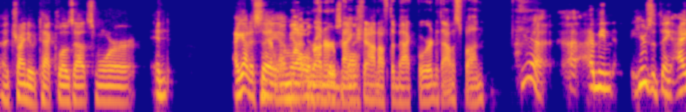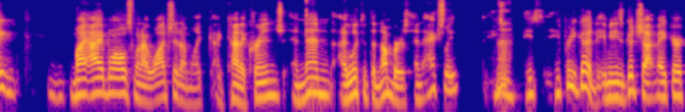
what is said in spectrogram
uh, trying to attack closeouts more. And I got to say, I mean, I runner bank shot off the backboard. That was fun. Yeah, I mean, here's the thing. I my eyeballs when I watch it, I'm like, I kind of cringe. And then I looked at the numbers, and actually, he's, huh. he's he's pretty good. I mean, he's a good shot maker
